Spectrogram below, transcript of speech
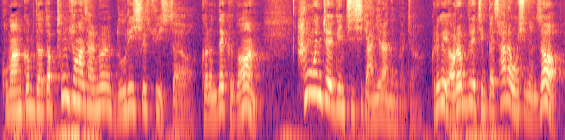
그만큼 더, 더 풍성한 삶을 누리실 수 있어요. 그런데 그건 학문적인 지식이 아니라는 거죠. 그러니까 여러분들이 지금까지 살아오시면서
